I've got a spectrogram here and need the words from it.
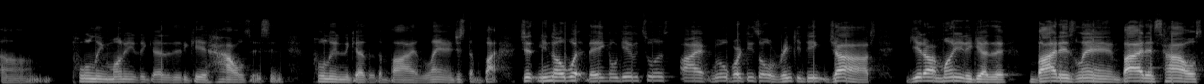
um, pulling money together to get houses and pulling together to buy land, just to buy, just you know what? They ain't gonna give it to us. All right, we'll work these old rinky-dink jobs, get our money together, buy this land, buy this house,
